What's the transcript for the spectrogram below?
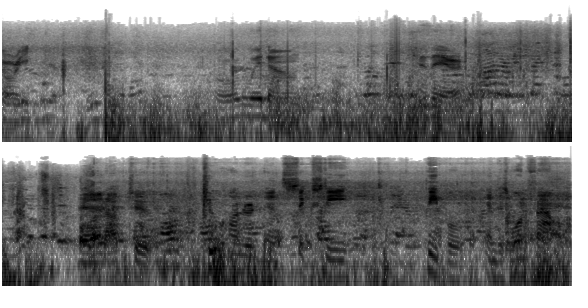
Sorry. All the way down to there. And up to 260 people in this one family.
